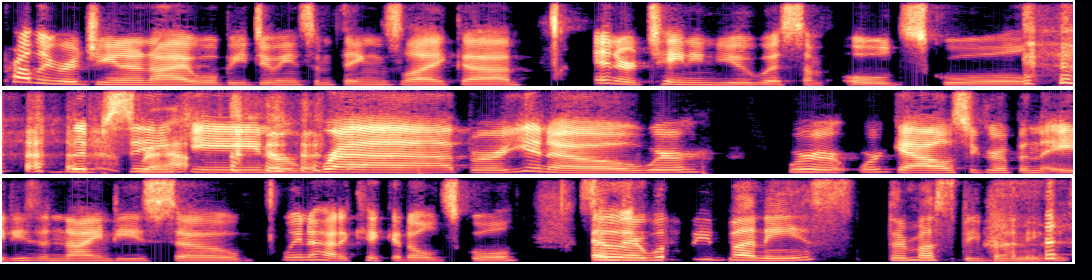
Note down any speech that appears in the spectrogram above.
probably regina and i will be doing some things like uh, entertaining you with some old school lip syncing or rap or you know we're we're we're gals who grew up in the 80s and 90s so we know how to kick it old school. So and there will be bunnies. There must be bunnies.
